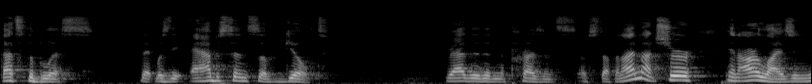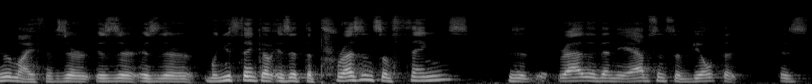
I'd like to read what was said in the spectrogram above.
That's the bliss. That was the absence of guilt rather than the presence of stuff. And I'm not sure in our lives, in your life, is there, is there, is there, when you think of, is it the presence of things? Is it rather than the absence of guilt that is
